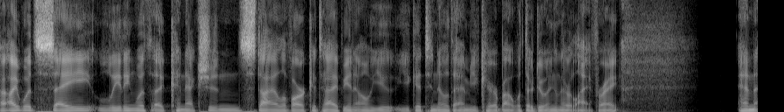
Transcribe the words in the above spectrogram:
i would say leading with a connection style of archetype you know you you get to know them you care about what they're doing in their life right and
